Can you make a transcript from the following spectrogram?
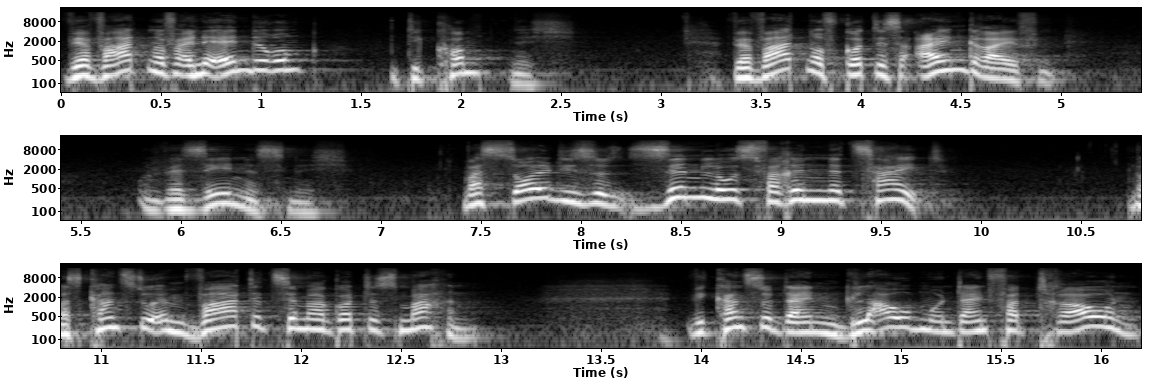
Wir warten auf eine Änderung, die kommt nicht. Wir warten auf Gottes Eingreifen und wir sehen es nicht. Was soll diese sinnlos verrinnende Zeit? Was kannst du im Wartezimmer Gottes machen? Wie kannst du deinen Glauben und dein Vertrauen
